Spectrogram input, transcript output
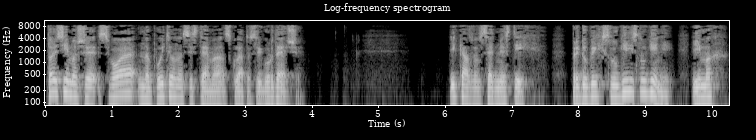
Той си имаше своя напоителна система, с която се гордееше. И казва в седмия стих, придобих слуги и слугини, имах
